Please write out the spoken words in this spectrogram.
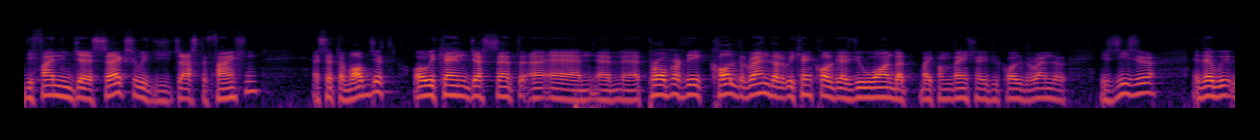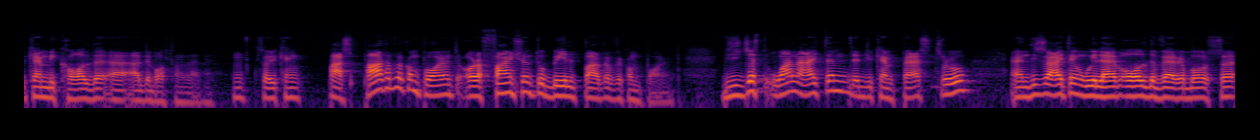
defined in JSX, which is just a function, a set of objects or we can just set a, a, a, property called render we can call it as you want but by convention if you call it render is easier and then we can be called uh, at the bottom level hmm? so you can pass part of the component or a function to build part of the component this is just one item that you can pass through and this item will have all the variables uh,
